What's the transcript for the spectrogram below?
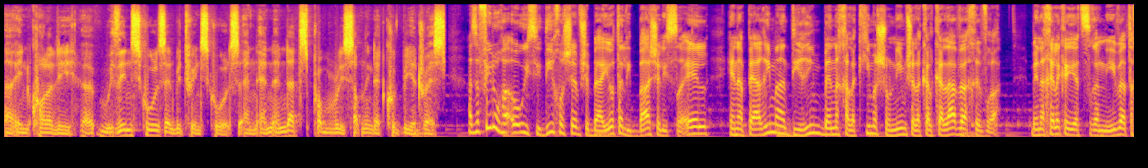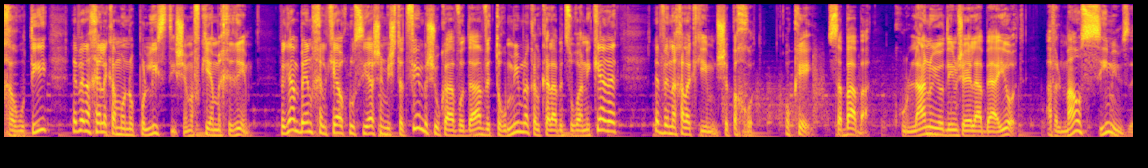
uh, in quality uh, within schools and between schools, and, and, and that's probably something that could be addressed. אז אפילו ה-OECD חושב שבעיות הליבה של ישראל הן הפערים האדירים בין החלקים השונים של הכלכלה והחברה, בין החלק היצרני והתחרותי לבין החלק המונופוליסטי שמפקיע מחירים. וגם בין חלקי האוכלוסייה שמשתתפים בשוק העבודה ותורמים לכלכלה בצורה ניכרת, לבין החלקים שפחות. אוקיי, סבבה, כולנו יודעים שאלה הבעיות, אבל מה עושים עם זה?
